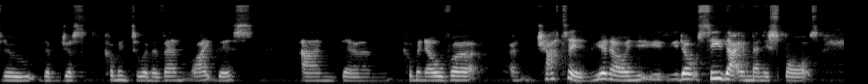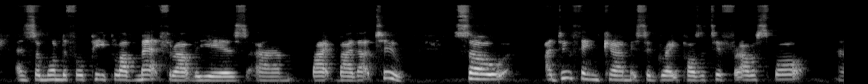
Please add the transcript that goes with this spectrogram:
through them just coming to an event like this and um, coming over and chatting. You know, and you, you, don't see that in many sports. And some wonderful people I've met throughout the years um, by by that too. So I do think um, it's a great positive for our sport. Uh,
